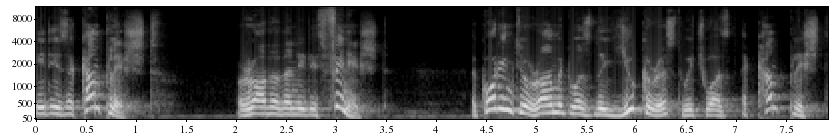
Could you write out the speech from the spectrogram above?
it is accomplished rather than it is finished. According to Rome, it was the Eucharist which was accomplished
